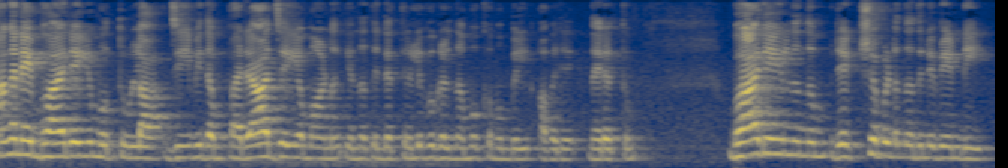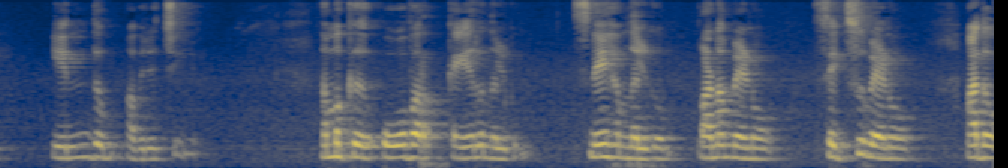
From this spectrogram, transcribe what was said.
അങ്ങനെ ഭാര്യയും ഒത്തുള്ള ജീവിതം പരാജയമാണ് എന്നതിന്റെ തെളിവുകൾ നമുക്ക് മുമ്പിൽ അവർ നിരത്തും. ഭാര്യയിൽ നിന്നും രക്ഷപ്പെടുന്നതിന് വേണ്ടി എന്തും അവർ ചെയ്യും. നമുക്ക് ഓവർ കെയർ നൽകും സ്നേഹം നൽകും പണം വേണോ സെക്സ് വേണോ അതോ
